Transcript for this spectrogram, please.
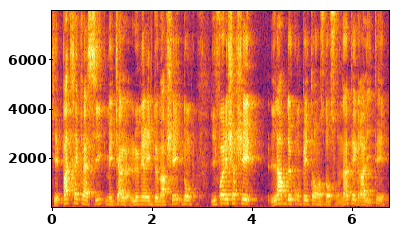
qui est pas très classique, mais qui a le mérite de marcher. Donc il faut aller chercher l'arbre de compétences dans son intégralité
